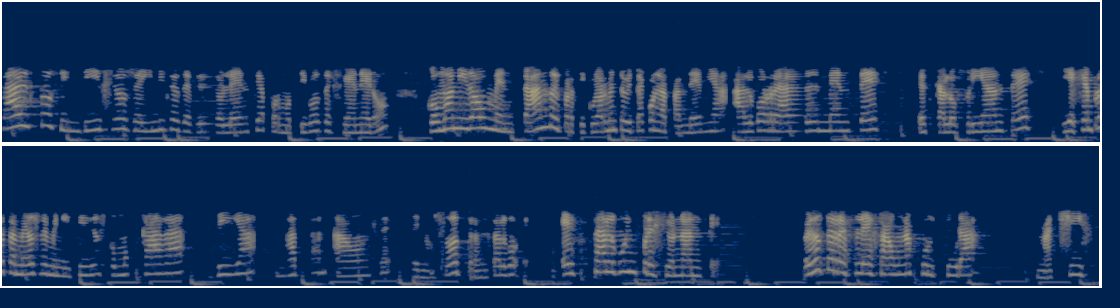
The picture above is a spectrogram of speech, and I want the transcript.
altos indicios e índices de violencia por motivos de género, cómo han ido aumentando, y particularmente ahorita con la pandemia, algo realmente escalofriante. Y ejemplo también los feminicidios, como cada día matan a 11 de nosotras. Es algo, es algo impresionante. Eso te refleja una cultura machista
